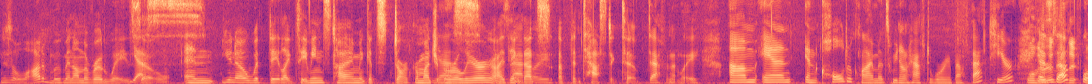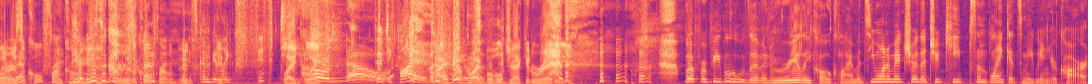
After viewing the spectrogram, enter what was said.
There's a lot of movement on the roadways. Yes. So, and you know, with daylight savings time, it gets darker much Yes, earlier. I think that's a fantastic tip. Definitely. Um, and in colder climates, we don't have to worry about that here. Well, there in is South there, there Florida. is a cold front coming There is a cold there is a cold front. It's going to be It- like 50. like like Oh no! 55. I have my bubble jacket ready. But for people who live in really cold climates, you want to make sure that you keep some blankets maybe in your car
